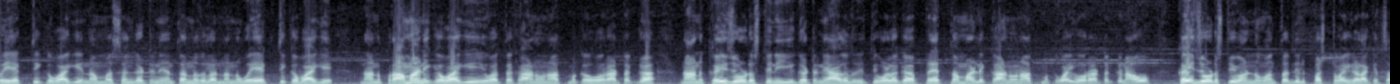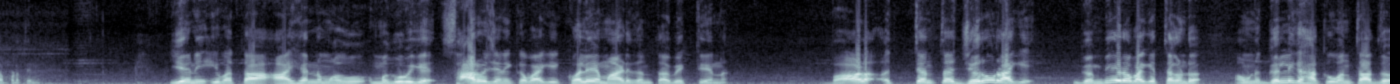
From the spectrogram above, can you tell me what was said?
ವೈಯಕ್ತಿಕವಾಗಿ ನಮ್ಮ ಸಂಘಟನೆ ಅಂತ ಅನ್ನೋದಿಲ್ಲ, ನನ್ನ ವೈಯಕ್ತಿಕವಾಗಿ, ನಾನು ಪ್ರಾಮಾಣಿಕವಾಗಿ ಇವತ್ತು ಕಾನೂನಾತ್ಮಕ ಹೋರಾಟಕ್ಕೆ ನಾನು ಕೈ ಜೋಡಿಸ್ತೀನಿ. ಈ ಘಟನೆ ಆಗದ ರೀತಿ ಒಳಗೆ ಪ್ರಯತ್ನ ಮಾಡಲಿಕ್ಕೆ ಕಾನೂನಾತ್ಮಕವಾಗಿ ಹೋರಾಟಕ್ಕೆ ನಾವು ಕೈ ಜೋಡಿಸ್ತೀವಿ ಅನ್ನುವಂಥದ್ದು ಇಲ್ಲಿ ಸ್ಪಷ್ಟವಾಗಿ ಹೇಳಕ್ಕೆ ಇಷ್ಟಪಡ್ತೀನಿ ಏನು ಇವತ್ತು ಆ ಹೆಣ್ಣು ಮಗು, ಮಗುವಿಗೆ ಸಾರ್ವಜನಿಕವಾಗಿ ಕೊಲೆ ಮಾಡಿದಂಥ ವ್ಯಕ್ತಿಯನ್ನು ಭಾಳ ಅತ್ಯಂತ ಜರೂರಾಗಿ, ಗಂಭೀರವಾಗಿ ತಗೊಂಡು ಅವನ ಗಲ್ಲಿಗೆ ಹಾಕುವಂಥದ್ದು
